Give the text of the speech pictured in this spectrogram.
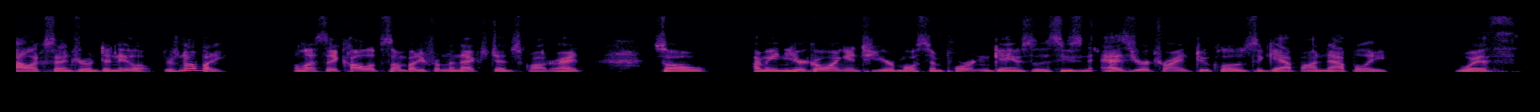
Alex Sandro and Danilo? There's nobody, unless they call up somebody from the next gen squad, right? So, I mean, you're going into your most important games of the season as you're trying to close the gap on Napoli with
